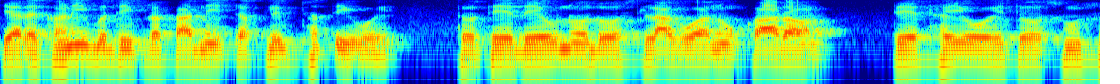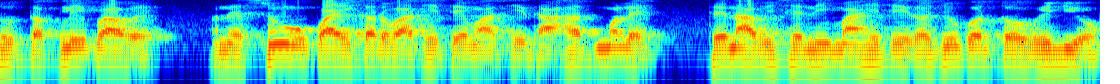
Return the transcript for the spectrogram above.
ત્યારે ઘણી બધી પ્રકારની તકલીફ થતી હોય, તો તે દેવનો દોષ લાગવાનું કારણ તે થયું હોય તો શું શું તકલીફ આવે અને શું ઉપાય કરવાથી તેમાંથી રાહત મળે તેના વિશેની માહિતી રજૂ કરતો વીડિયો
